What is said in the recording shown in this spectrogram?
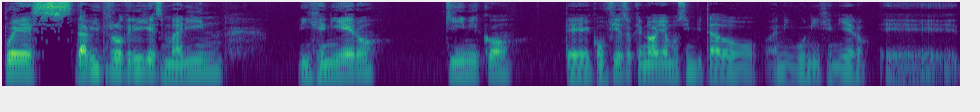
Pues David Rodríguez Marín, ingeniero, químico, te confieso que no habíamos invitado a ningún ingeniero. Eh,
